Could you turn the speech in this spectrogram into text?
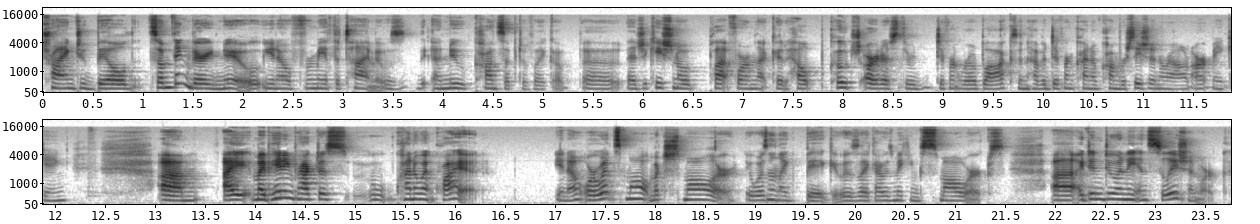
trying to build something very new, you know, for me at the time, it was a new concept of like a, a, educational platform that could help coach artists through different roadblocks and have a different kind of conversation around art making. Um, I my painting practice kind of went quiet, you know, or went small, much smaller. It wasn't like big. It was like I was making small works. Uh, I didn't do any installation work.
